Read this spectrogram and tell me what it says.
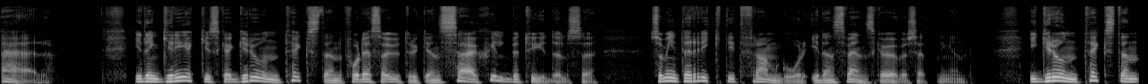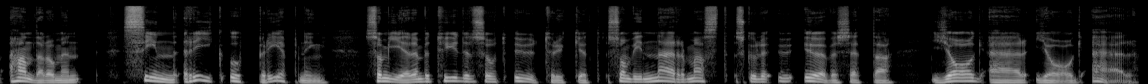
är”. I den grekiska grundtexten får dessa uttryck en särskild betydelse som inte riktigt framgår i den svenska översättningen. I grundtexten handlar det om en sinnrik upprepning som ger en betydelse åt uttrycket som vi närmast skulle översätta ”jag är, jag är”.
